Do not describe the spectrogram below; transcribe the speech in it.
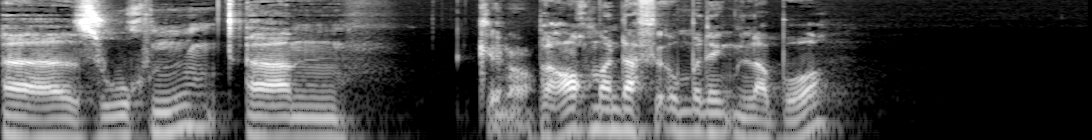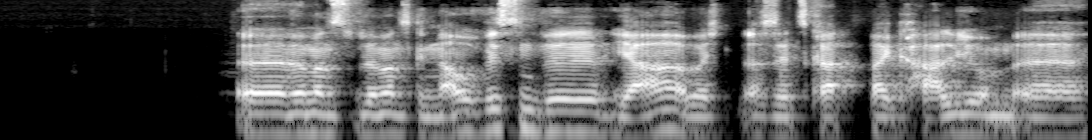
äh, suchen. Ähm, genau. Braucht man dafür unbedingt ein Labor? Äh, wenn man es wenn man's genau wissen will, ja, aber ich, also jetzt gerade bei Kalium, äh,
